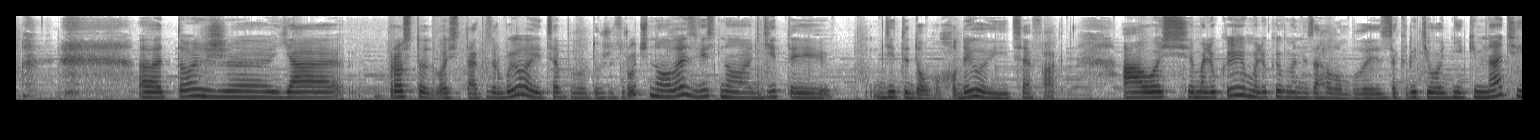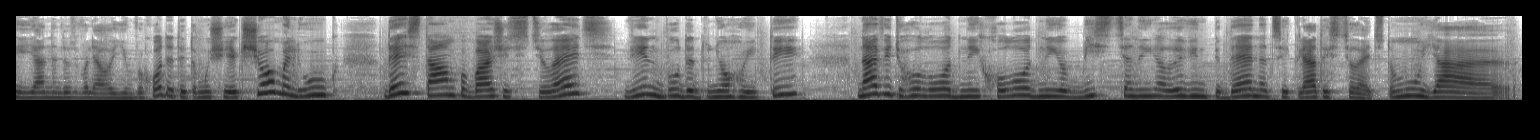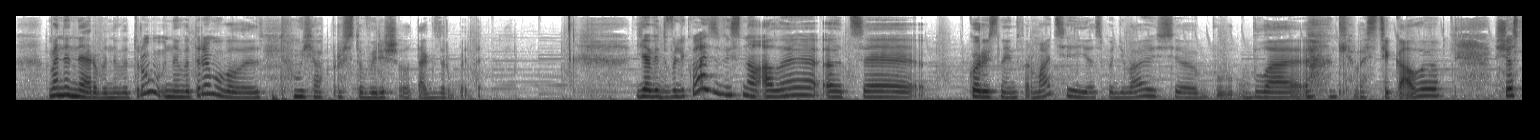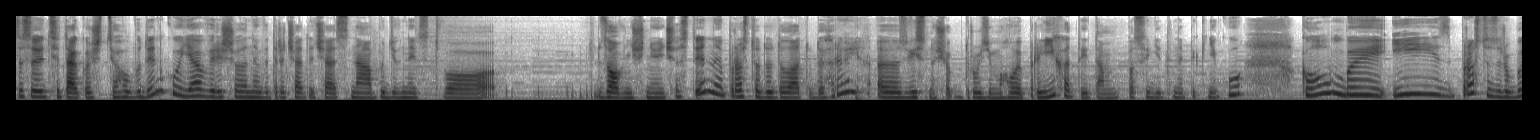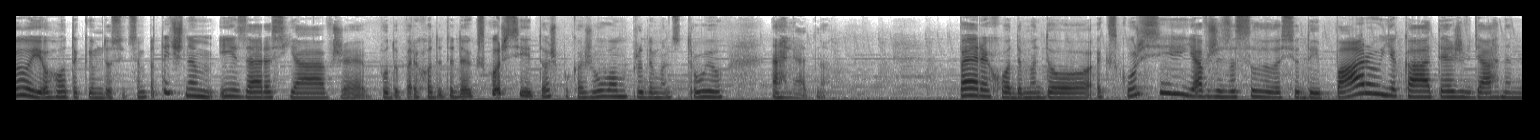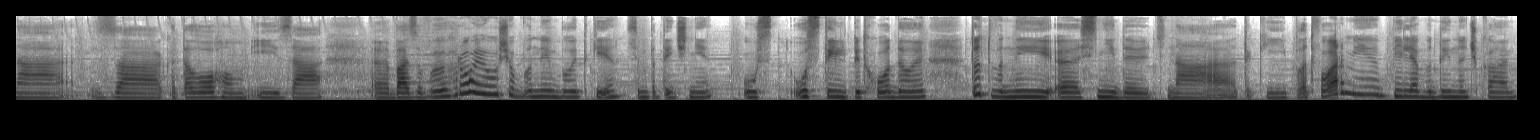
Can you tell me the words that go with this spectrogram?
Е, Тож е, я просто ось так зробила, і це було дуже зручно. Але, звісно, діти, діти довго ходили, і це факт. А ось малюки, малюки в мене загалом були закриті у одній кімнаті, і я не дозволяла їм виходити, тому що якщо малюк десь там побачить стілець, він буде до нього йти. Навіть голодний, холодний, обіцяний, але він піде на цей клятий стілець. Тому я. Мене нерви не, витру... не витримували, тому я просто вирішила так зробити. Я відволіклась, звісно, але е, це корисна інформація, я сподіваюся, була для вас цікавою. Що стосується також цього будинку, я вирішила не витрачати час на будівництво зовнішньої частини, просто додала туди гриль. е, Звісно, щоб друзі могли приїхати там посидіти на пікніку, клумби, і просто зробила його таким досить симпатичним. І зараз я вже буду переходити до екскурсії, тож покажу вам, продемонструю наглядно. Переходимо до екскурсії. Я вже заселила сюди пару, яка теж вдягнена за каталогом і за базовою грою, щоб вони були такі симпатичні, у, у стиль підходили. Тут вони е, снідають на такій платформі біля будиночка.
